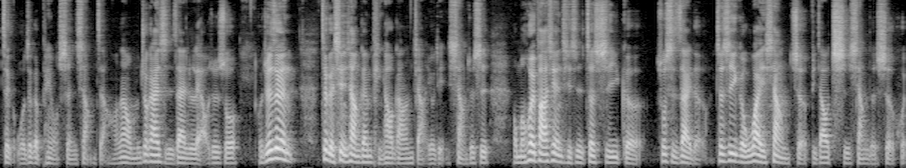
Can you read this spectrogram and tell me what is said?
这个我这个朋友身上，这样。那我们就开始在聊，就是说，我觉得这个这个现象跟品浩刚刚讲有点像，就是我们会发现，其实这是一个说实在的，这是一个外向者比较吃香的社会。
